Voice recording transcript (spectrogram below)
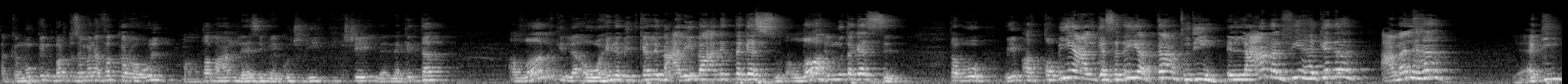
فكان ممكن برضه زمان أفكر وأقول ما هو طبعا لازم ما يكونش ليه فيك شيء لأنك أنت الله لكن لا هو هنا بيتكلم عليه بعد التجسد الله المتجسد. طب ويبقى الطبيعة الجسدية بتاعته دي اللي عمل فيها كده عملها لاجلي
